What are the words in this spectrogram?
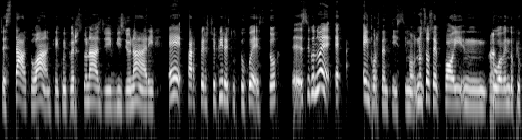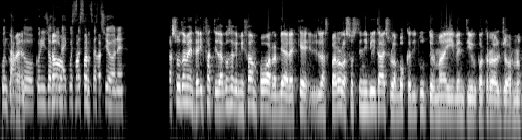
c'è stato anche, quei personaggi visionari e far percepire tutto questo, eh, secondo me è, è, importantissimo. Non so se poi mh, tu, eh, avendo più contatto con i giovani, no, hai questa sensazione. Assolutamente, infatti la cosa che mi fa un po' arrabbiare è che la parola sostenibilità è sulla bocca di tutti ormai 24 ore al giorno.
